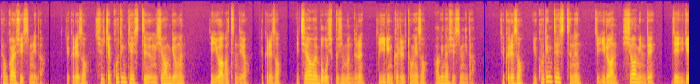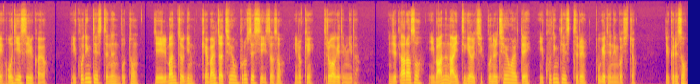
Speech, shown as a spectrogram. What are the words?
평가할 수 있습니다. 그래서 실제 코딩 테스트 응시 환경은 이와 같은데요. 그래서 이 체험을 보고 싶으신 분들은 이 링크를 통해서 확인할 수 있습니다. 그래서 이 코딩 테스트는 이러한 시험인데 이제 이게 어디에 쓰일까요? 이 코딩 테스트는 보통 이제 일반적인 개발자 채용 프로세스에 있어서 이렇게 들어가게 됩니다. 이제 따라서 이 많은 IT 계열 직군을 채용할 때 이 코딩 테스트를 보게 되는 것이죠. 그래서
